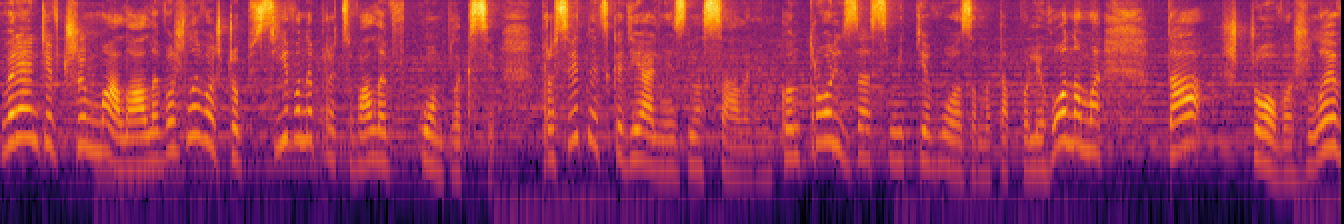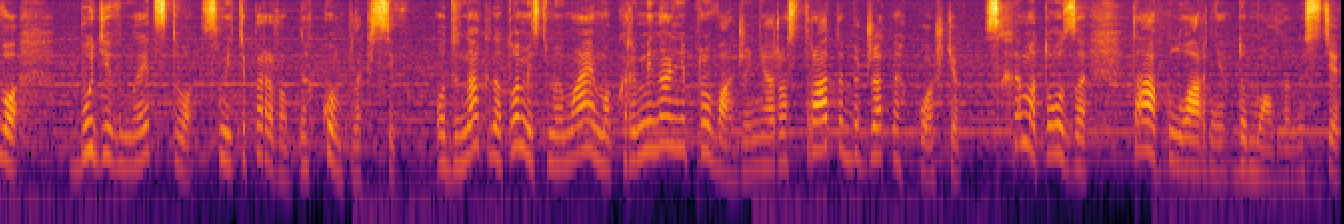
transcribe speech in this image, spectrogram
Варіантів чимало, але важливо, щоб всі вони працювали в комплексі. Просвітницька діяльність з населенням, контроль за сміттєвозами та полігонами, та що важливо, будівництво сміттєпереробних комплексів. Однак натомість ми маємо кримінальні провадження, розтрати бюджетних коштів, схематози та кулуарні домовленості.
